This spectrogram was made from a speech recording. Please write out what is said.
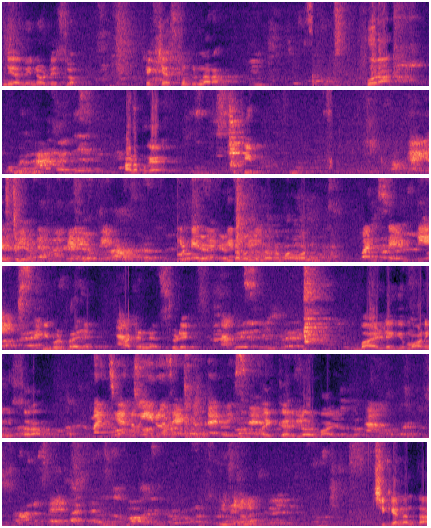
ఇదిగా మీ నోటీస్లో. చెక్ చేసుకుంటున్నారా? కూర? అనపకాయ టీమ్ ఎంతమంది ఉన్నారమ్మా? వన్? ఇప్పుడు present attendance today. Boiled egg morning ఇస్తారా? మధ్యాహ్నం ఈ రోజు ఎగ్ కర్రీలో బాయిల్డ్ చికెన్ అంతా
